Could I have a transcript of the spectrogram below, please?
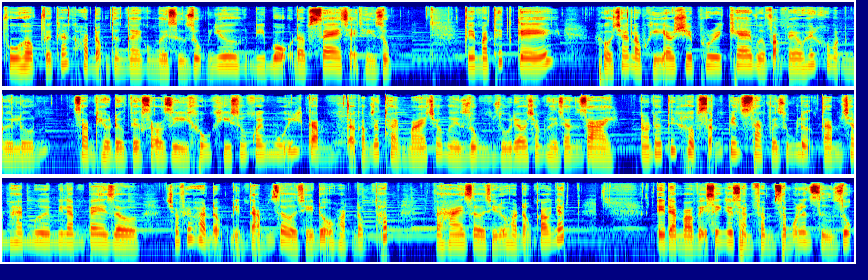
phù hợp với các hoạt động thường ngày của người sử dụng như đi bộ, đạp xe, chạy thể dục. Về mặt thiết kế, khẩu trang lọc khí LG Puricare vừa vặn với hầu hết khuôn mặt người lớn, giảm thiểu được việc dò dỉ không khí xung quanh mũi, cằm, tạo cảm giác thoải mái cho người dùng dù đeo trong thời gian dài. Nó được tích hợp sẵn pin sạc với dung lượng 820 mAh, cho phép hoạt động đến 8 giờ chế độ hoạt động thấp và 2 giờ chế độ hoạt động cao nhất. Để đảm bảo vệ sinh cho sản phẩm sau mỗi lần sử dụng,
